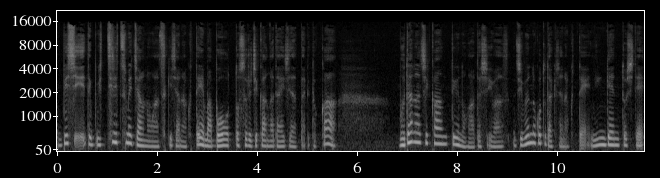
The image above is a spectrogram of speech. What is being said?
ビシーってびっちり詰めちゃうのは好きじゃなくて、まあ、ぼーっとする時間が大事だったりとか無駄な時間っていうのが私は自分のことだけじゃなくて人間として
